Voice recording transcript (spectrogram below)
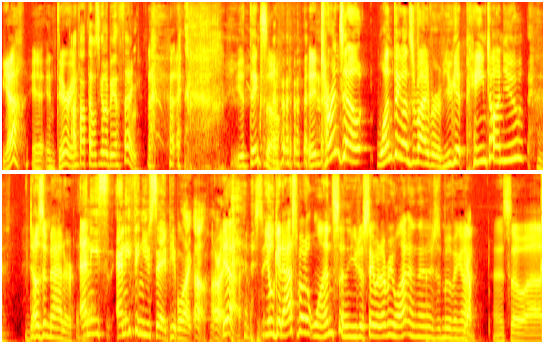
Yeah, in theory. I thought that was gonna be a thing. You'd think so. it turns out one thing on Survivor, if you get paint on you, doesn't matter. Any anything you say, people are like, oh, all right. Yeah. So you'll get asked about it once, and then you just say whatever you want, and then it's just moving on. Yep. And so uh,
